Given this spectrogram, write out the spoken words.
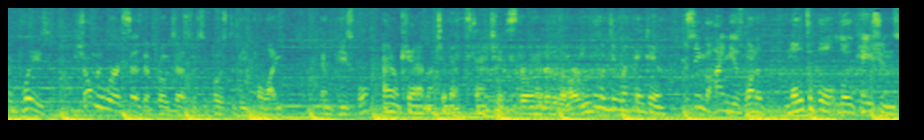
And please, show me where it says that protests are supposed to be polite and peaceful. I don't care that much about statues. Throwing it into the harbor? People do what they do. You're seeing behind me is one of multiple locations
